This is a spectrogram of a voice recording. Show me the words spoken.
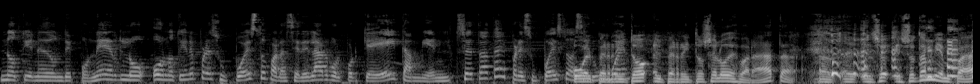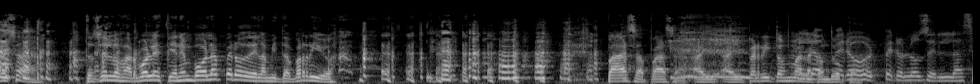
no tiene dónde ponerlo o no tiene presupuesto para hacer el árbol, porque hey, también se trata de presupuesto, O hacer el un buen- perrito, el perrito se lo desbarata. Ah, eh, Eso, eso también pasa. Entonces los árboles tienen bola, pero de la mitad para arriba. pasa, pasa. Hay, hay perritos mala No, conducta. Pero, pero los, las,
